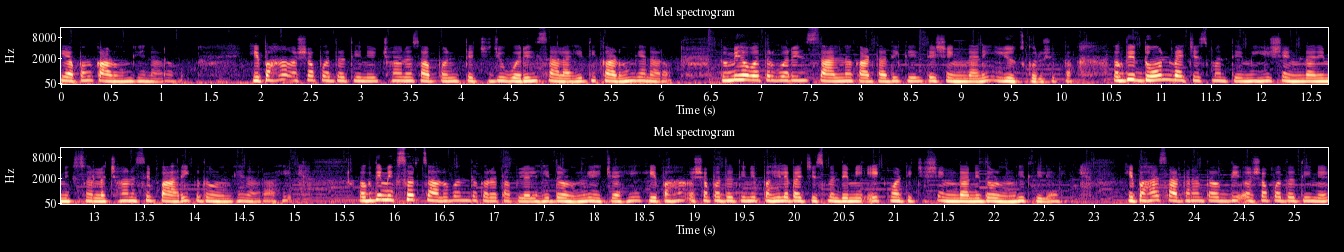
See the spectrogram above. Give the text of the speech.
ती आपण काढून घेणार आहोत. हे पहा अशा पद्धतीने छान असं आपण त्याची जी वरील साल आहे ती काढून घेणार आहोत. तुम्ही हवं तर वरील साल न काढता देखील ते शेंगदाणे यूज करू शकता. अगदी दोन बॅचेसमध्ये मी हे शेंगदाणे मिक्सरला छान असे बारीक दळून घेणार आहे. अगदी मिक्सर चालू बंद करत आपल्याला हे दळून घ्यायचे आहे. हे पहा अशा पद्धतीने पहिल्या बॅचेसमध्ये मी एक वाटीचे शेंगदाणे दळून घेतलेले आहे. हे पहा साधारणतः अगदी अशा पद्धतीने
